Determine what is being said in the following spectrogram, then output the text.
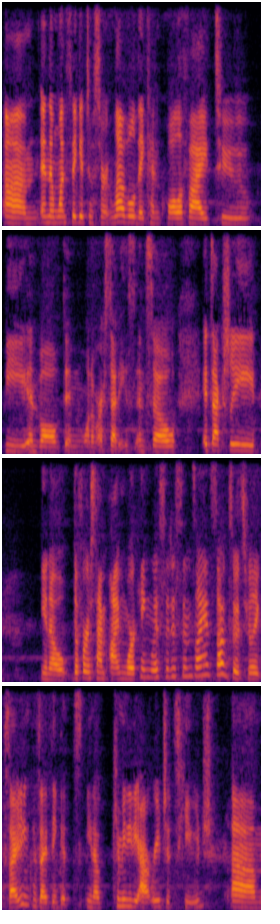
um, and then once they get to a certain level, they can qualify to be involved in one of our studies. And so it's actually, you know, the first time I'm working with citizen science dogs, so it's really exciting because I think it's, you know, community outreach, it's huge. Um,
